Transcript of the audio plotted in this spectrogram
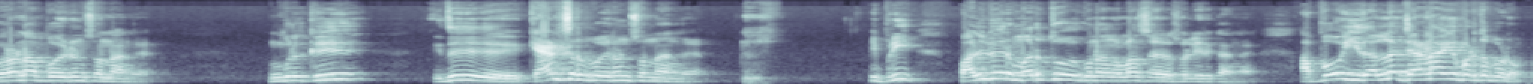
கொரோனா போயிடும்னு சொன்னாங்க. உங்களுக்கு இது கேன்சர் போயிடும்னு சொன்னாங்க. இப்படி பல்வேறு மருத்துவ குணங்கள்லாம் சொல்லியிருக்காங்க. அப்போது இதெல்லாம் ஜனநாயகப்படுத்தப்படும்.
